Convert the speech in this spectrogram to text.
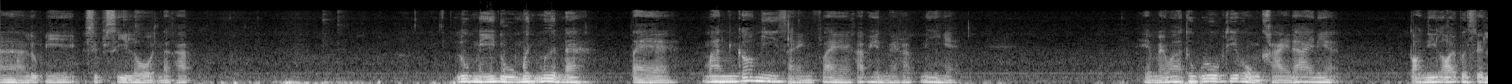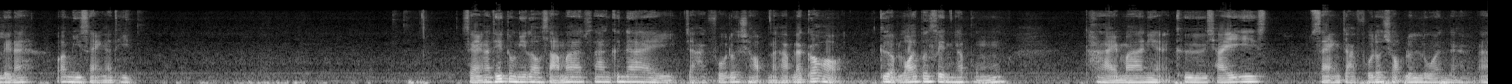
อ่ารูปนี้ 14 โหลดนะครับ รูปนี้ดูมืดๆนะ แต่มันก็มีแสงแฟร์ครับเห็นไหมครับนี่ไงเห็นไหมว่าทุกรูปที่ผมขายได้เนี่ย ตอนนี้ร้อยเปอร์เซ็นเลยนะ ว่ามีแสงอาทิตย์ แสงอาทิตย์ตรงนี้เราสามารถสร้างขึ้นได้จาก Photoshop นะครับ แล้วก็เกือบร้อยเปอร์เซ็นครับ ผมถ่ายมาเนี่ย คือใช้แสงจาก Photoshop ล้วนๆนะอ่า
